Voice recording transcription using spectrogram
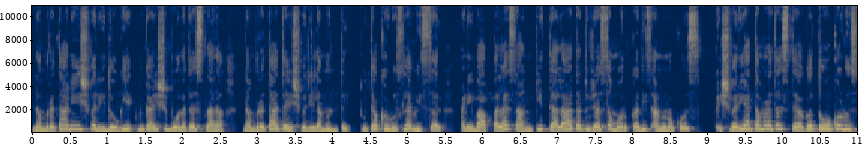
नम्रता आणि ईश्वरी दोघी एकमेकांशी बोलत असताना नम्रता आता ईश्वरीला म्हणते तू त्या खडूसला विसर आणि बाप्पाला सांग की त्याला आता तुझ्यासमोर कधीच आणू नकोस. ईश्वरी आता म्हणत असते अगं तो कडूस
